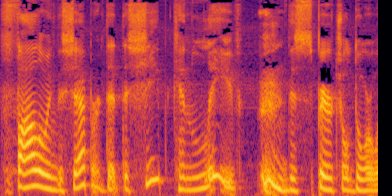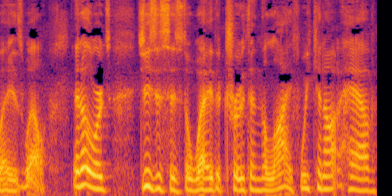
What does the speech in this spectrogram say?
following the shepherd that the sheep can leave this spiritual doorway as well. In other words, Jesus is the way, the truth, and the life. We cannot have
